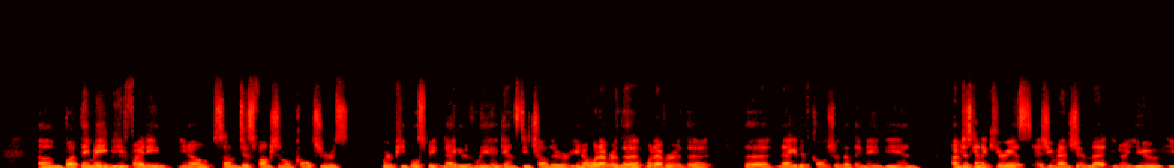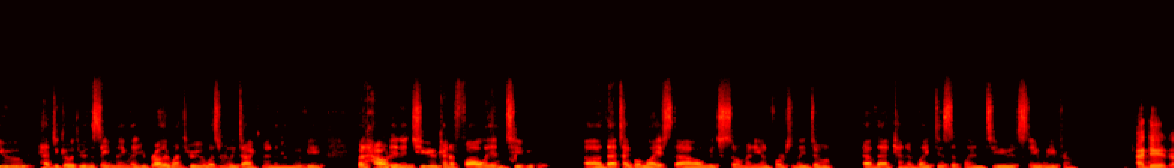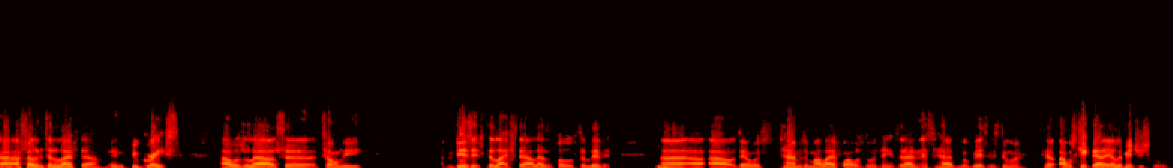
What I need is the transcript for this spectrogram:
Um, but they may be fighting you know some dysfunctional cultures where people speak negatively against each other you know whatever the whatever the the negative culture that they may be in i'm just kind of curious as you mentioned that you know you you had to go through the same thing that your brother went through it wasn't really documented in the movie but how didn't you kind of fall into uh, that type of lifestyle, which so many unfortunately don't have that kind of like discipline to stay away from. I did. I, I fell into the lifestyle, and through grace, I was allowed to to only visit the lifestyle as opposed to live it. Mm-hmm. Uh, I, I, there was times in my life where I was doing things that I didn't have no business doing. I was kicked out of elementary school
